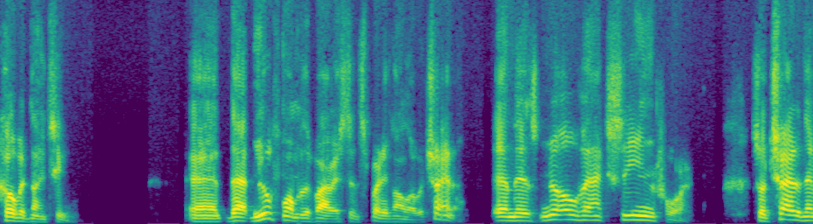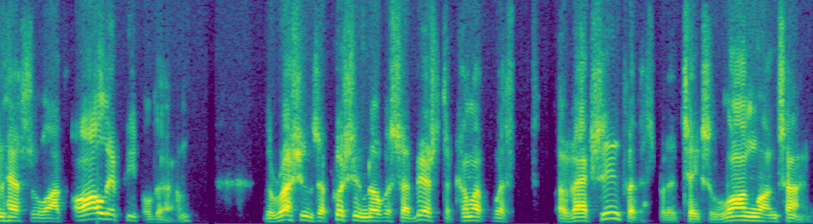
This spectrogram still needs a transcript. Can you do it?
COVID 19. And that new form of the virus is spreading all over China. And there's no vaccine for it. So China then has to lock all their people down. The Russians are pushing Novosibirsk to come up with a vaccine for this, but it takes a long, long time.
